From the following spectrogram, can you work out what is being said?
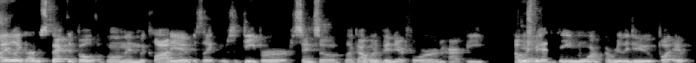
I like I respected both of them, and with Claudia, it was like it was a deeper sense of like I would have been there for her in a heartbeat. I yeah. wish we had the game more. I really do, but it,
